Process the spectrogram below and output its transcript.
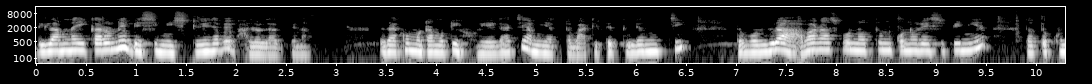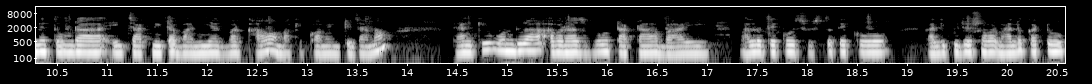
দিলাম না এই কারণে, বেশি মিষ্টি হয়ে যাবে, ভালো লাগবে না। তো দেখো, মোটামুটি হয়ে গেছে, আমি একটা বাটিতে তুলে নিচ্ছি। তো বন্ধুরা, আবার আসব নতুন কোনো রেসিপি নিয়ে। ততক্ষণে তোমরা এই চাটনিটা বানিয়ে একবার খাও, আমাকে কমেন্টে জানাও। থ্যাংক ইউ বন্ধুরা, আবার আসব, টাটা বাই ভালো থেকো, সুস্থ থেকো। কালী পুজো সবার ভালো কাটুক।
